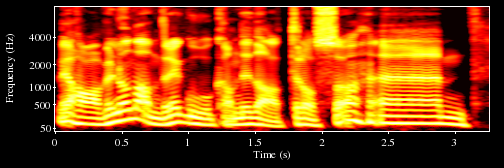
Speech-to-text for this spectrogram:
Vi har vel noen andre gode kandidater også. Uh,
